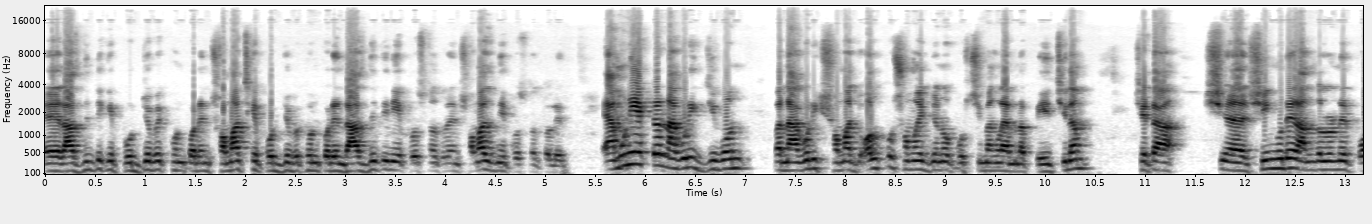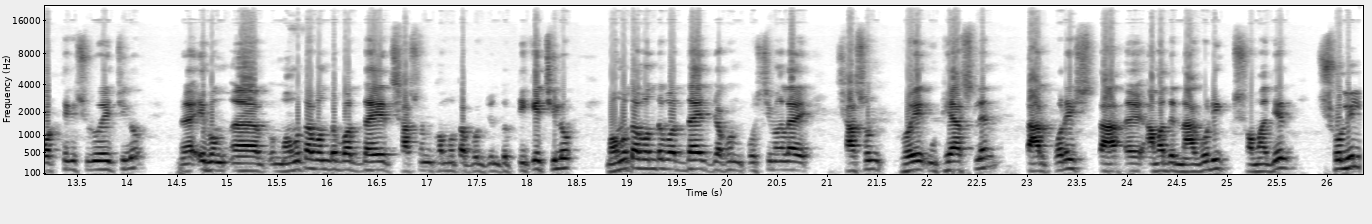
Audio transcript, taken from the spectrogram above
রাজনীতিকে পর্যবেক্ষণ করেন, সমাজকে পর্যবেক্ষণ করেন, রাজনীতি নিয়ে প্রশ্ন তোলেন, সমাজ নিয়ে প্রশ্ন তোলেন। এমনই একটা নাগরিক জীবন বা নাগরিক সমাজ অল্প সময়ের জন্য পশ্চিমবাংলায় আমরা পেয়েছিলাম। সেটা সি- সিঙ্গুরের আন্দোলনের পর থেকে শুরু হয়েছিল এবং মমতা বন্দ্যোপাধ্যায়ের শাসন ক্ষমতা পর্যন্ত টিকে ছিল। মমতা বন্দ্যোপাধ্যায় যখন পশ্চিমবাংলায় শাসন হয়ে উঠে আসলেন তারপরে আমাদের নাগরিক সমাজের সলিল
